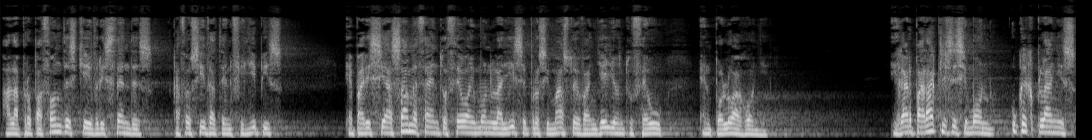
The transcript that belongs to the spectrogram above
αλλά προπαθώντες και υβρισθέντες, καθώς είδατε εν Φιλίππης, επαρισιασάμεθα εν το Θεό ημών λαλίσε προς ημάς το Ευαγγέλιον του Θεού εν πολλό αγώνι. Η γάρ παράκλησης ημών ουκ εκπλάνης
